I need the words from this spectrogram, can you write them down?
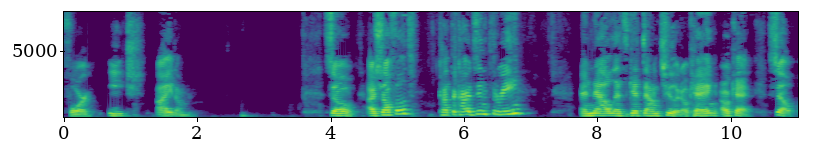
for each item. So I shuffled, cut the cards in three, and now let's get down to it, okay? Okay, so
